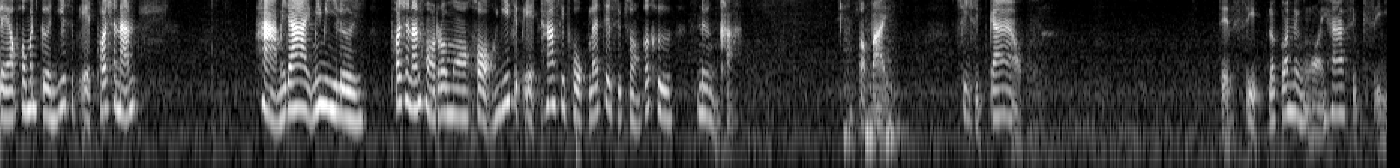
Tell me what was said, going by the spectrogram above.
แล้ว เพราะมันเกินยี่สิบเอ็ดเพราะฉะนั้น หาไม่ได้ไม่มีเลย เพราะฉะนั้นหอรมอของยี่สิบเอ็ดห้าสิบหกและเจ็ดสิบสองก็คือหนึ่งค่ะ ต่อไปสี่สิบเก้าเจ็ดสิบแล้วก็หนึ่งร้อยห้าสิบสี่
